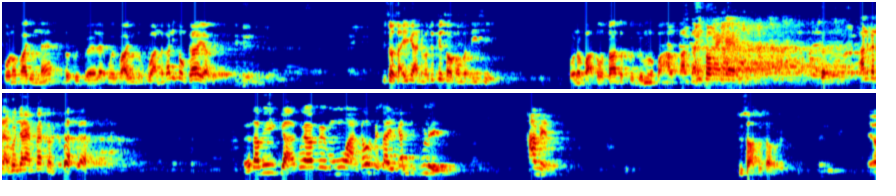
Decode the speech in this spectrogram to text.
Kono payune untuk bojo elek kowe payu untuk ganteng kan iso gaya kowe. Iso saingan maksudnya iso kompetisi. Ono Pak Tosa terus bojomu Pak Alfat kan iso ngeke. Kan kena gue nyerempet kan. Eh, tapi gak kowe ape muangkel wis saingan jebule. Hamil. Susah-susah. Ya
